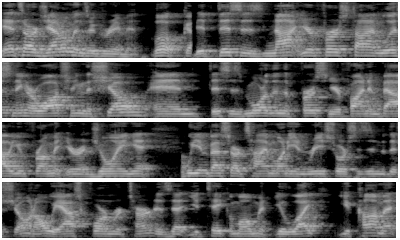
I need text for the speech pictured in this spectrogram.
It's our gentleman's agreement. Look, if this is not your first time listening or watching the show, and this is more than the first, and you're finding value from it, you're enjoying it, we invest our time, money, and resources into this show, and all we ask for in return is that you take a moment, you like, you comment,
